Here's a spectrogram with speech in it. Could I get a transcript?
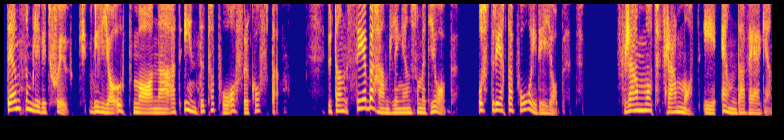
Den som blivit sjuk vill jag uppmana att inte ta på offerkoftan, utan se behandlingen som ett jobb och streta på i det jobbet. Framåt, framåt är enda vägen.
